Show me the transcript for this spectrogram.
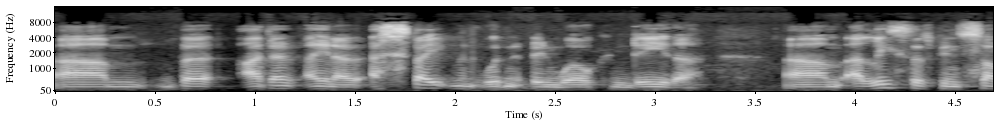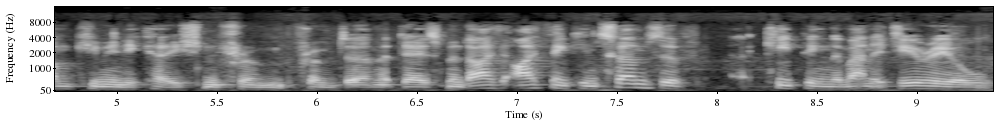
Um, but I don't, you know, a statement wouldn't have been welcomed either um, at least there's been some communication from from Dermot Desmond. I, I think in terms of keeping the managerial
